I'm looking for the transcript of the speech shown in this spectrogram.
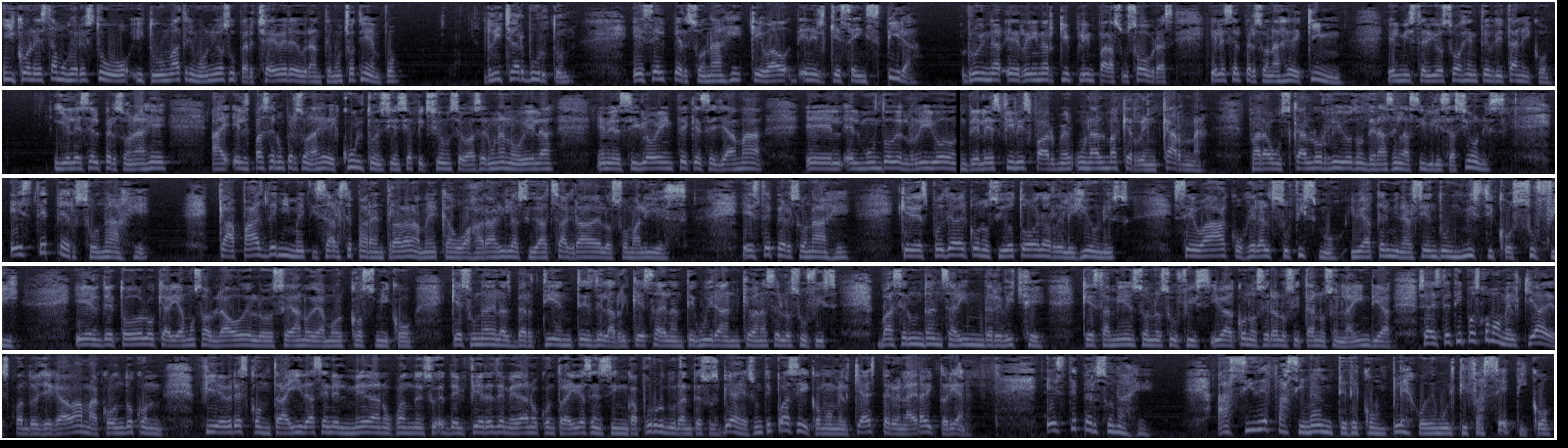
Y con esta mujer estuvo y tuvo un matrimonio súper chévere durante mucho tiempo. Richard Burton es el personaje que va, en el que se inspira eh, Reiner Kipling para sus obras. Él es el personaje de Kim, el misterioso agente británico y él es el personaje, él va a ser un personaje de culto en ciencia ficción, se va a hacer una novela en el siglo XX que se llama el, mundo del río, donde él es Phyllis Farmer, un alma que reencarna para buscar los ríos donde nacen las civilizaciones. Este personaje capaz de mimetizarse para entrar a la Meca o a Harari, la ciudad sagrada de los somalíes. Este personaje, que después de haber conocido todas las religiones, se va a acoger al sufismo y va a terminar siendo un místico sufí, y el de todo lo que habíamos hablado del océano de amor cósmico, que es una de las vertientes de la riqueza del antiguo Irán, que van a ser los sufis, va a ser un danzarín derviche, que también son los sufis, y va a conocer a los gitanos en la India. O sea, este tipo es como Melquiades, cuando llegaba a Macondo con fiebres contraídas en el médano, cuando en su, de fiebres de médano contraídas en Singapur durante sus viajes, un tipo así como Melquiades, pero en la era victoriana. Este personaje, así de fascinante, de complejo, de multifacético,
